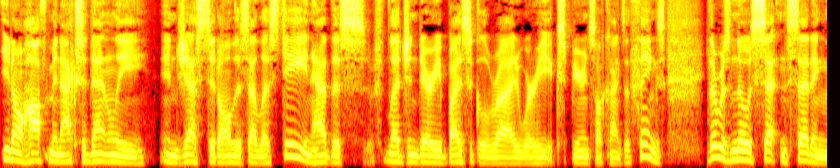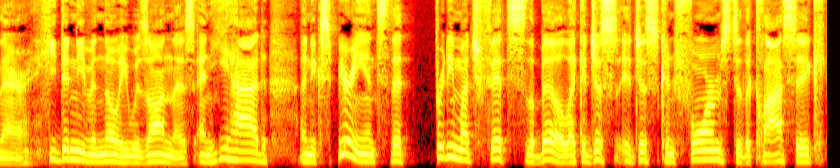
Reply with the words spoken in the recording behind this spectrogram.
you know, Hofmann accidentally ingested all this LSD and had this legendary bicycle ride where he experienced all kinds of things, there was no set and setting there. He didn't even know he was on this. And he had an experience that pretty much fits the bill. Like it just it just conforms to the classic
